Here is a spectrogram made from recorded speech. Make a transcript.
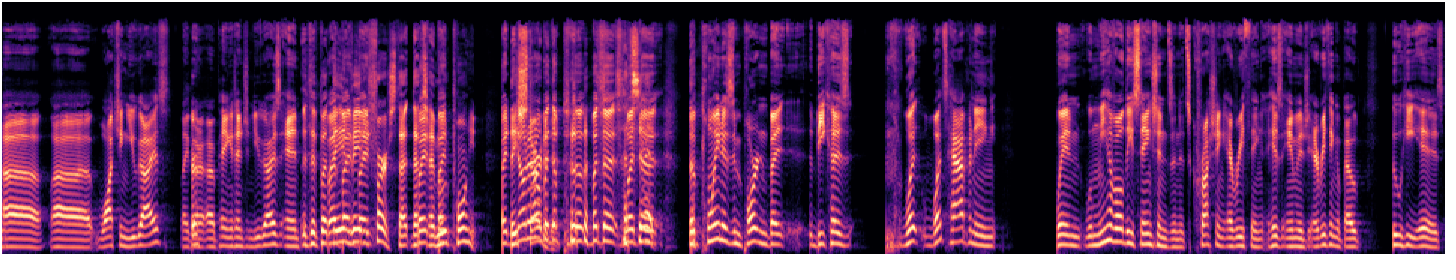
uh, uh, watching you guys? Like Sure. are, are paying attention to you guys? And But, they invaded but- first. That that's but- a moot point. but they no, no, no. started But the, the but the but the. The point is important. But because what what's happening when when we have all these sanctions and it's crushing everything, his image, everything about who he is.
